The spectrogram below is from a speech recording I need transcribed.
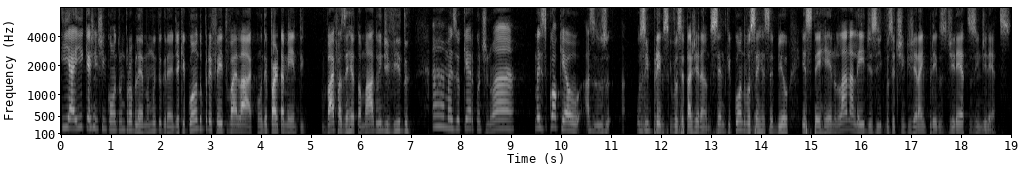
E aí que a gente encontra um problema muito grande, é que quando o prefeito vai lá com o departamento e vai fazer retomada, o indivíduo, ah, mas eu quero continuar, mas qual que é o, as, os, os empregos que você está gerando? Sendo que quando você recebeu esse terreno, lá na lei dizia que você tinha que gerar empregos diretos e indiretos.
